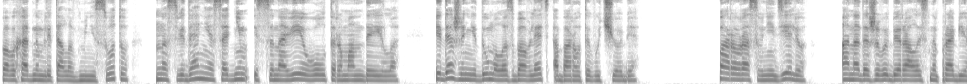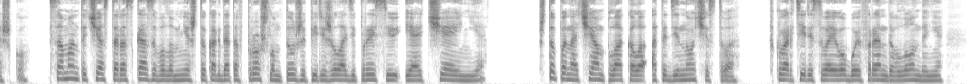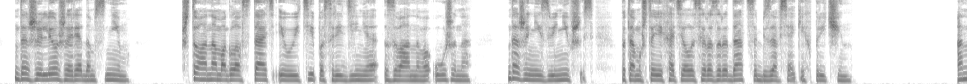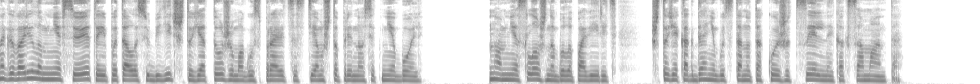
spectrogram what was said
По выходным летала в Миннесоту на свидание с одним из сыновей Уолтера Мандейла и даже не думала сбавлять обороты в учебе. Пару раз в неделю она даже выбиралась на пробежку. Саманта часто рассказывала мне, что когда-то в прошлом тоже пережила депрессию и отчаяние, что по ночам плакала от одиночества в квартире своего бойфренда в Лондоне, даже лежа рядом с ним — что она могла встать и уйти посредине званого ужина, даже не извинившись, потому что ей хотелось разрыдаться безо всяких причин. Она говорила мне все это и пыталась убедить, что я тоже могу справиться с тем, что приносит мне боль. Но мне сложно было поверить, что я когда-нибудь стану такой же цельной, как Саманта.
